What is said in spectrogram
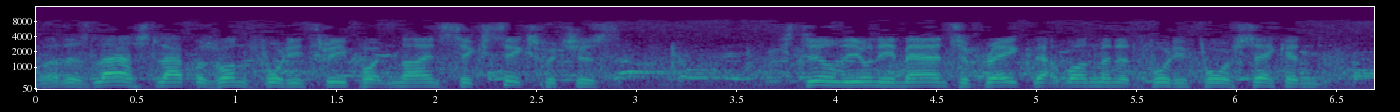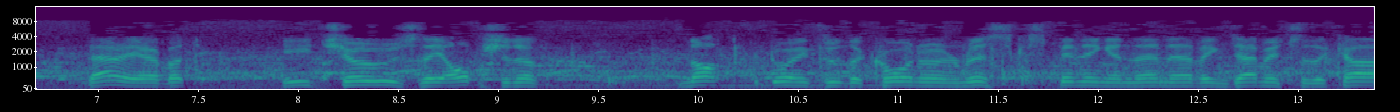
well, his last lap was 143.966, which is still the only man to break that 1 minute 44 second barrier, but he chose the option of not going through the corner and risk spinning and then having damage to the car.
